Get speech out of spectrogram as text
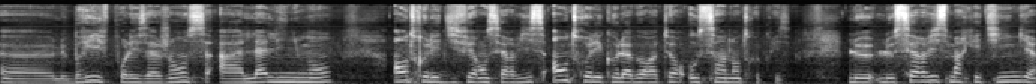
le brief pour les agences à l'alignement entre les différents services, entre les collaborateurs au sein de l'entreprise. Le, service marketing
